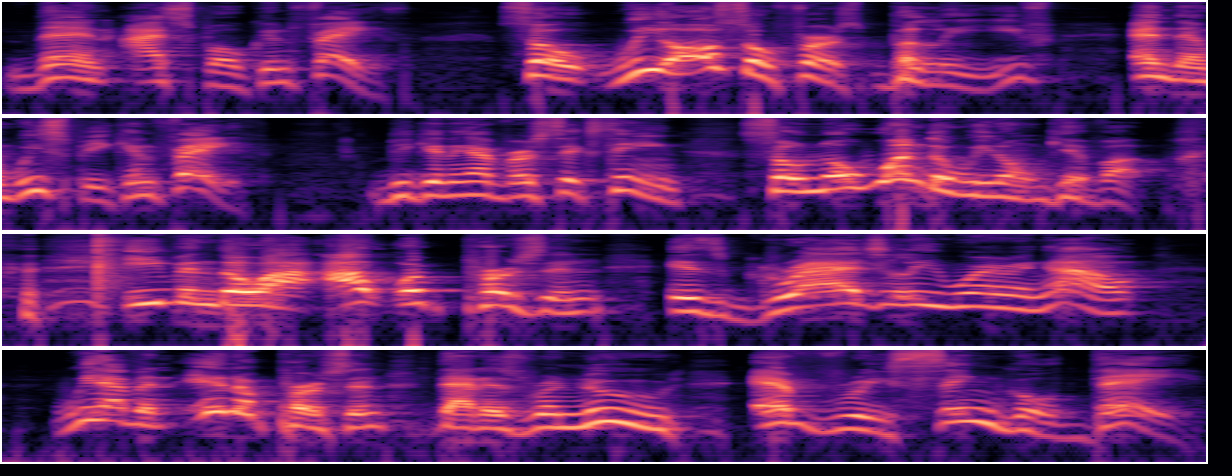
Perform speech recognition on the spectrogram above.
then I spoke in faith. So we also first believe and then we speak in faith. Beginning at verse 16. So no wonder we don't give up. Even though our outward person is gradually wearing out, we have an inner person that is renewed every single day.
